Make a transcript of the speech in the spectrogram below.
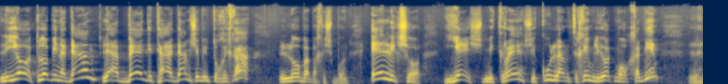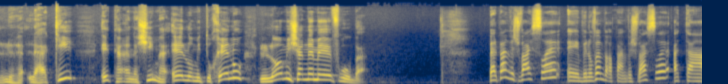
להיות לא בן אדם, לאבד את האדם שבתוכך, לא בא בחשבון. אין לקשור. יש מקרה שכולנו צריכים להיות מאוחדים, להקיא את האנשים האלו מתוכנו, לא משנה מאיפה הוא בא. ב-2017, אה, בנובמבר 2017, אתה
